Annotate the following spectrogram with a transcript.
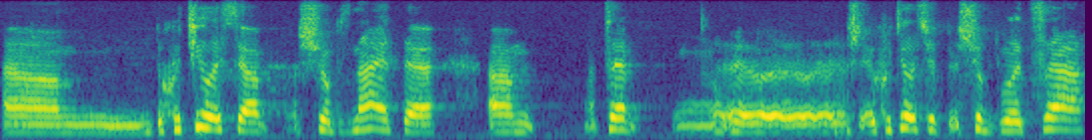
Ем, хотілося, щоб знаєте, ем, це е, хотілося, щоб ця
